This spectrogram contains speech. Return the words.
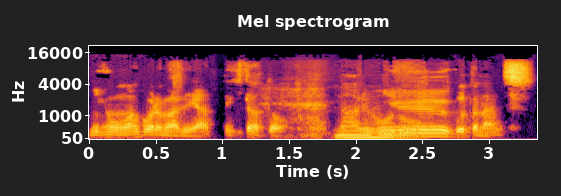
日本はこれまでやってきたと。なるほど。いうことなんです。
